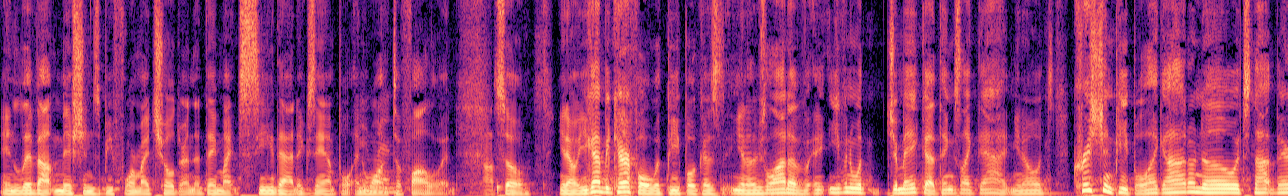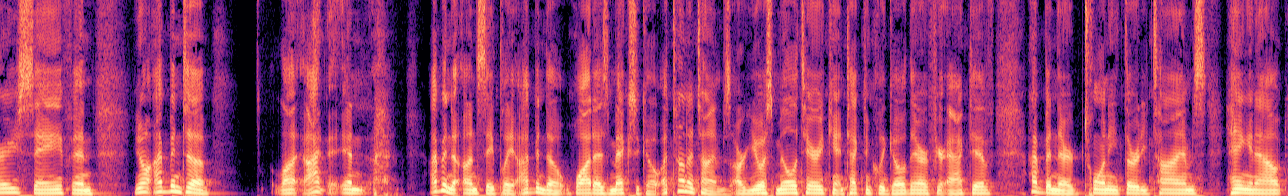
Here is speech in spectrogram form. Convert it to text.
and live out missions before my children that they might see that example and want to follow it. So, you know, you got to be careful with people because, you know, there's a lot of, even with Jamaica, things like that, you know, it's Christian people like, I don't know, it's not very safe. And, you know, I've been to, li- I, and I've been to unsafe place. I've been to Juarez, Mexico a ton of times. Our U.S. military can't technically go there if you're active. I've been there 20, 30 times, hanging out,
